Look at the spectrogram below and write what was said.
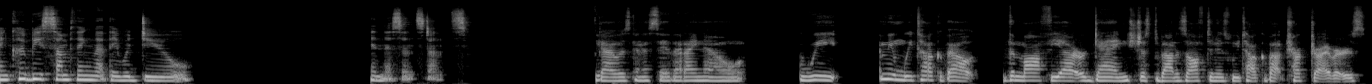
and could be something that they would do in this instance. Yeah, I was going to say that I know we I mean, we talk about the mafia or gangs just about as often as we talk about truck drivers.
